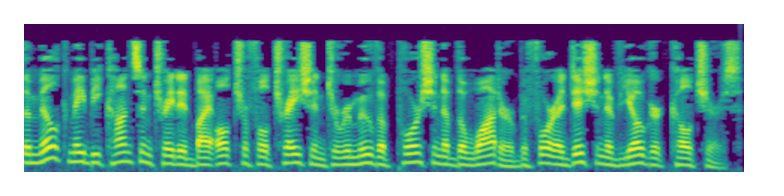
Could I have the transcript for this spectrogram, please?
The milk may be concentrated by ultrafiltration to remove a portion of the water before addition of yogurt cultures.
